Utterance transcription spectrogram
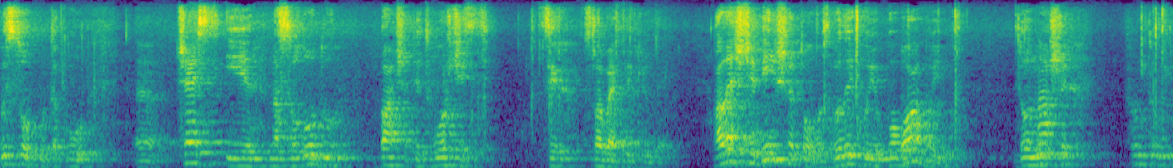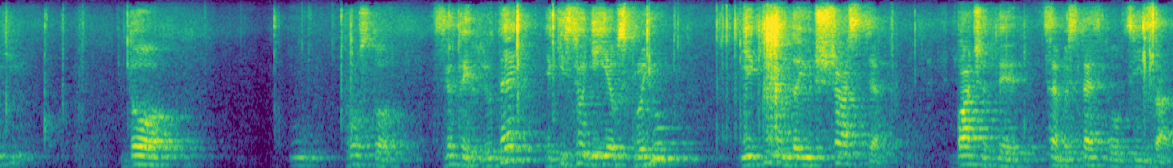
високу таку е, честь і насолоду бачити творчість цих славетних людей. Але ще більше того, з великою повагою до наших фронтовиків, до просто святих людей, які сьогодні є в строю і які нам дають щастя бачити це мистецтво в цій залі.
